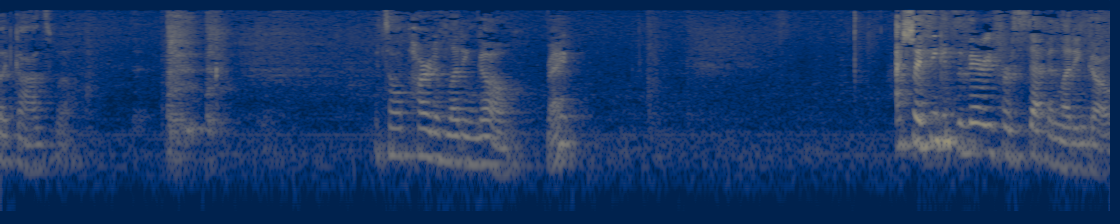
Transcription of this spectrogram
but God's will. It's all part of letting go, right? Actually, I think it's the very first step in letting go.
